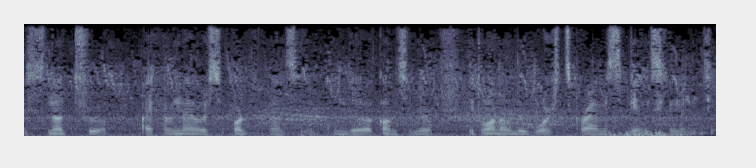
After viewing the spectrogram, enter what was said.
This is not true. I have never supported Nazism and uh, consider it one of the worst crimes against humanity.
